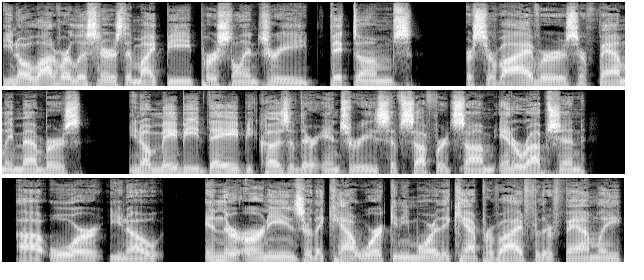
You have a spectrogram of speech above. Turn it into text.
you know, a lot of our listeners that might be personal injury victims or survivors or family members, you know, maybe they, because of their injuries, have suffered some interruption uh, or, you know, in their earnings or they can't work anymore, they can't provide for their family.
